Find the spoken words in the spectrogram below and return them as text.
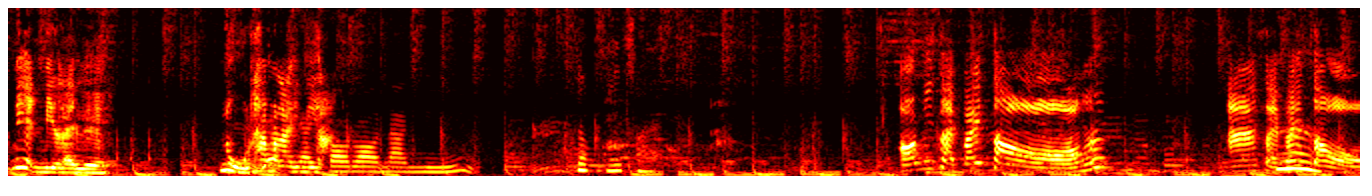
ไม่เห็นมีอะไรเลย หนูทำอะไรเนี่ยตรอนางนี้ จบที่ฝ่ายอ๋อมีสายไฟสองอ่าสายไฟสอง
